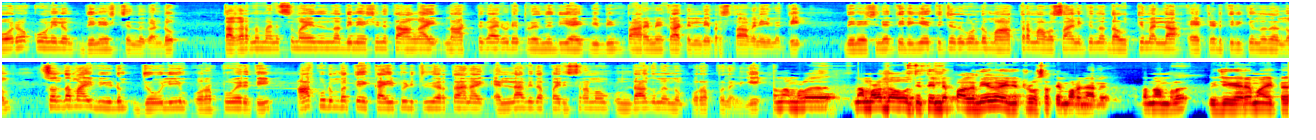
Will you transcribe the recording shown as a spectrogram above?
ഓരോ കോണിലും ദിനേശ് ചെന്ന് കണ്ടു. തകർന്ന മനസ്സുമായി നിന്ന ദിനേശിന് താങ്ങായി നാട്ടുകാരുടെ പ്രതിനിധിയായി വിപിൻ പാറമേക്കാട്ടിലിന്റെ പ്രസ്താവനയും എത്തി ദിനേശിനെ തിരികെ എത്തിച്ചതുകൊണ്ട് മാത്രം അവസാനിക്കുന്ന ദൌത്യമല്ല ഏറ്റെടുത്തിരിക്കുന്നതെന്നും സ്വന്തമായി വീടും ജോലിയും ഉറപ്പുവരുത്തി ആ കുടുംബത്തെ കൈപിടിച്ചുയർത്താനായി എല്ലാവിധ പരിശ്രമവും ഉണ്ടാകുമെന്നും ഉറപ്പു നൽകി. നമ്മൾ നമ്മുടെ ദൗത്യത്തിന്റെ പകുതിയെ കഴിഞ്ഞിട്ടുള്ളൂ സത്യം പറഞ്ഞാൽ. അപ്പൊ നമ്മൾ വിജയകരമായിട്ട്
